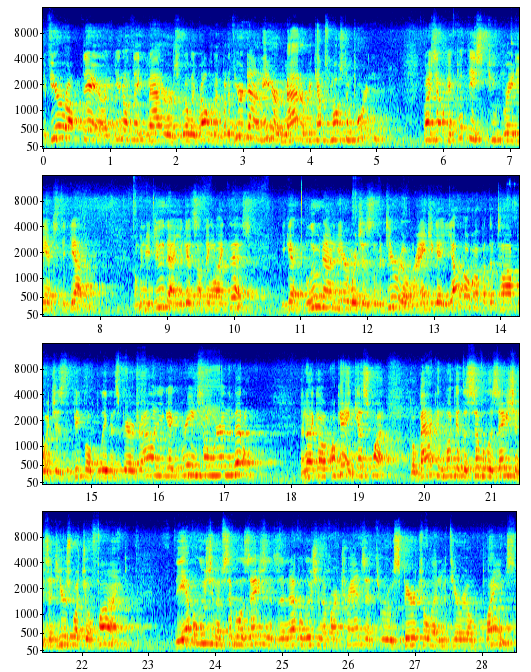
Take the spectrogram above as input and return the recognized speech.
If you're up there, you don't think matter is really relevant, but if you're down here, matter becomes most important. But I say, okay, put these two gradients together. And when you do that, you get something like this. You get blue down here, which is the material range. You get yellow up at the top, which is the people who believe in spirituality. You get green somewhere in the middle. And I go, okay, guess what? Go back and look at the civilizations, and here's what you'll find. The evolution of civilization is an evolution of our transit through spiritual and material planes.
